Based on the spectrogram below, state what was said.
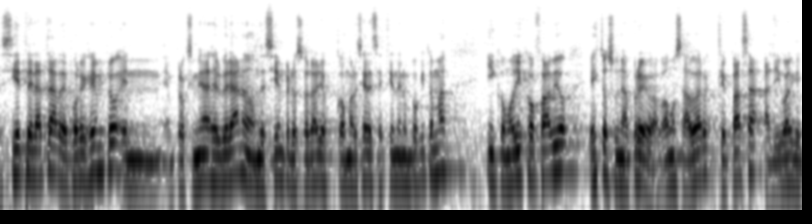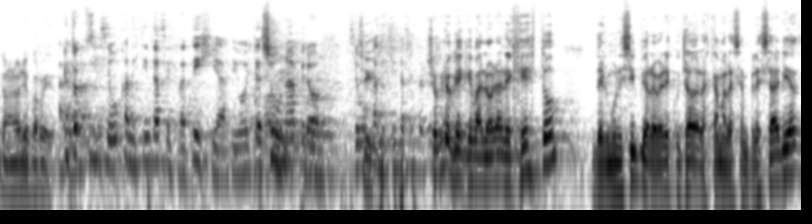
7 de la tarde, por ejemplo, en, proximidades del verano, donde siempre los horarios comerciales se extienden un poquito más. Y como dijo Fabio, esto es una prueba. Vamos a ver qué pasa, al igual que con el horario corrido. Esto, sí, se buscan distintas estrategias. Digo, esta es una, pero se buscan distintas estrategias. Yo creo que hay que valorar el gesto del municipio al haber escuchado a las cámaras empresarias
